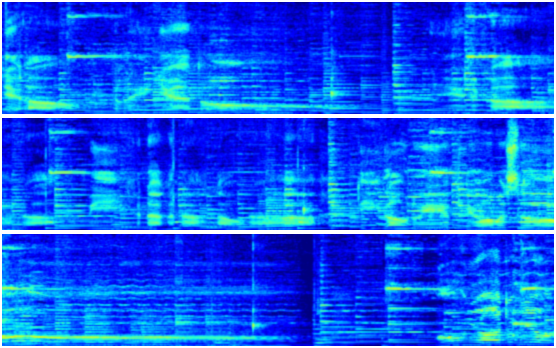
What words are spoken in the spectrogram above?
ပြက်အောင်ကလိန်ညံတော့ရင်တစ်ခါကမိခဏခဏလောင်တာဒီကောင်တွေဖြောမဆုံး တစ်မြို့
